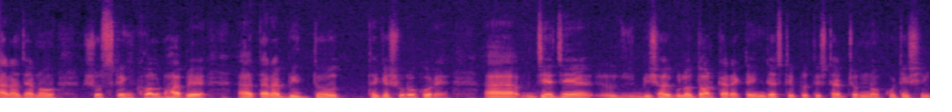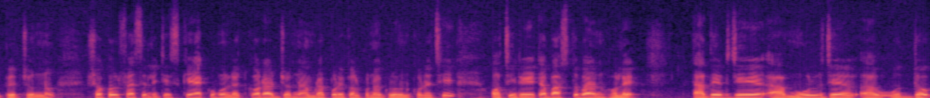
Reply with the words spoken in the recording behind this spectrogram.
তারা যেন সুশৃঙ্খলভাবে তারা বিদ্যুৎ থেকে শুরু করে যে যে বিষয়গুলো দরকার একটা ইন্ডাস্ট্রি প্রতিষ্ঠার জন্য, কুটির শিল্পের জন্য, সকল ফ্যাসিলিটিসকে অ্যাকুমুলেট করার জন্য আমরা পরিকল্পনা গ্রহণ করেছি। অচিরে এটা বাস্তবায়ন হলে তাদের যে মূল যে উদ্যোগ,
